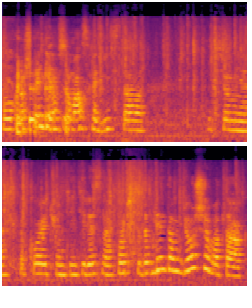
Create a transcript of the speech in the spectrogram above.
по украшениям с ума сходить стала. И все мне такое что-нибудь интересное хочется. Да блин, там дешево так,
